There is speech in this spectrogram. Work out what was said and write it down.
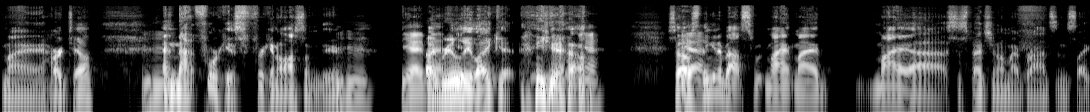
my hardtail, mhm, and that fork is freaking awesome, dude. mhm. yeah, I bet. really like it. you know. yeah. So I was thinking about sw- my my my uh suspension on my Bronson's like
